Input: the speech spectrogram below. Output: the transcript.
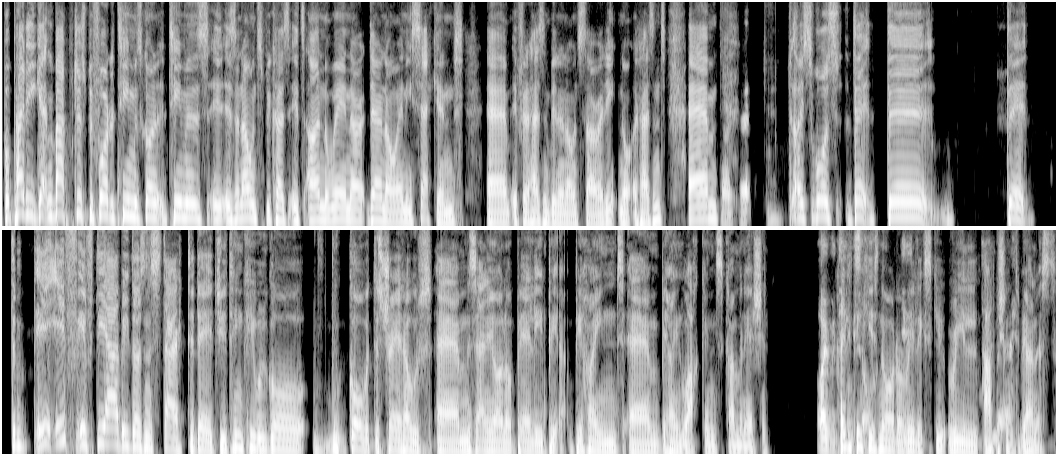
but Paddy, getting back just before the team is going, team is is announced because it's on the way now, there now any second. Um, if it hasn't been announced already, no, it hasn't. Um, I suppose the the the the, if if Diaby doesn't start today, do you think he will go go with the straight out um, Zaniolo Bailey be, behind um, behind Watkins combination? I would. I think, think so. he's no other real excuse, real option, yeah. to be honest.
